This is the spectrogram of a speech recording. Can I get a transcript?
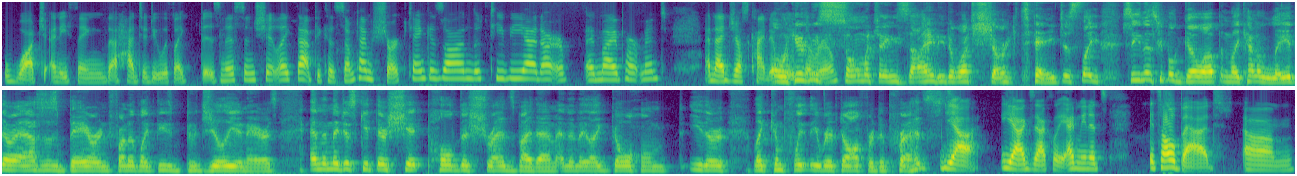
watch anything that had to do with like business and shit like that because sometimes Shark Tank is on the TV at our at my apartment and I just kind of Oh, it gives me so much anxiety to watch Shark Tank. Just like seeing those people go up and like kind of lay their asses bare in front of like these bajillionaires, and then they just get their shit pulled to shreds by them, and then they like go home either like completely ripped off or depressed. Yeah, yeah, exactly. I mean, it's it's all bad. Um,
